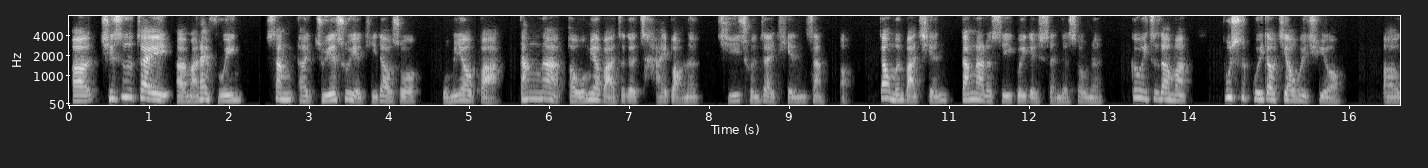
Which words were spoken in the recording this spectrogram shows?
呃，其实在，在呃马太福音上，呃主耶稣也提到说，我们要把当纳呃，我们要把这个财宝呢积存在天上啊。当我们把钱当纳的十一归给神的时候呢，各位知道吗？不是归到教会去哦。呃，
